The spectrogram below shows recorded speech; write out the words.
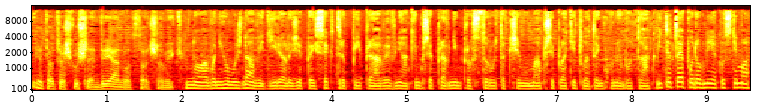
je to trošku šlendrián od toho člověka. No a oni ho možná vydírali, že pejsek trpí právě v nějakém přepravním prostoru, takže mu má připlatit letenku nebo tak. Víte, to je podobné jako s těma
